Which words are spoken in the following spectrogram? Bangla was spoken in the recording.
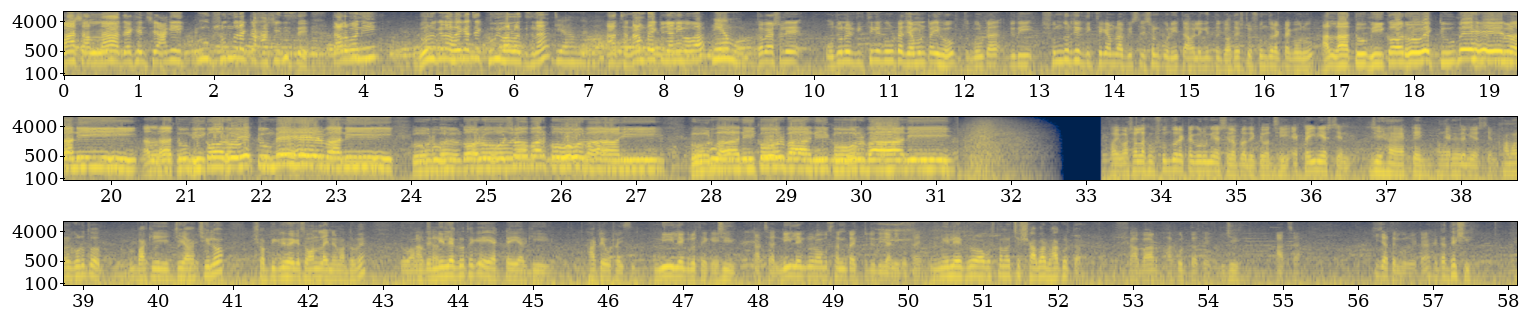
মাশাল্লাহ দেখেন সে আগে খুব সুন্দর একটা হাসি দিছে। তার মানে গরু কেনা হয়ে গেছে খুবই ভালো লাগতেছে না? আচ্ছা নামটা একটু জানি বাবা। নিয়ামুল। তবে আসলে ওজনের দিক থেকে গরুটা যেমনটাই হোক গরুটা যদি সৌন্দর্যের দিক থেকে আমরা বিশ্লেষণ করি তাহলে কিন্তু যথেষ্ট সুন্দর একটা গরু। আল্লাহ তুমি করো একটু মেহেরবানি আল্লাহ তুমি করো একটু মেহেরবানি করো সবার কোরবানি। কোরবানি কোরবানি কোরবানি। ভাই মাশাল্লাহ খুব সুন্দর একটা গরু নিয়ে আসছেন আপনারা দেখতে পাচ্ছি। একটাই নিয়ে আসছেন? জি হ্যাঁ একটাই। আমাদের একটা নিয়ে আসছেন? খামারের গরু তো বাকি যে ছিল সব বিক্রি হয়ে গেছে অনলাইনের মাধ্যমে। তো আমাদের আচ্ছা। নীল এগ্রো থেকে এই একটাই আর কি হাটে উঠাইছি। নীল এগ্রো থেকে? জি। আচ্ছা নীল এগ্রোর অবস্থানটা একটু যদি জানি কোথায়? নীল এগ্রোর অবস্থান হচ্ছে সাবার ভাকুরতা। সাবার ভাকুরতাতে? জি। আচ্ছা। কি জাতের গরু এটা? এটা দেশি।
